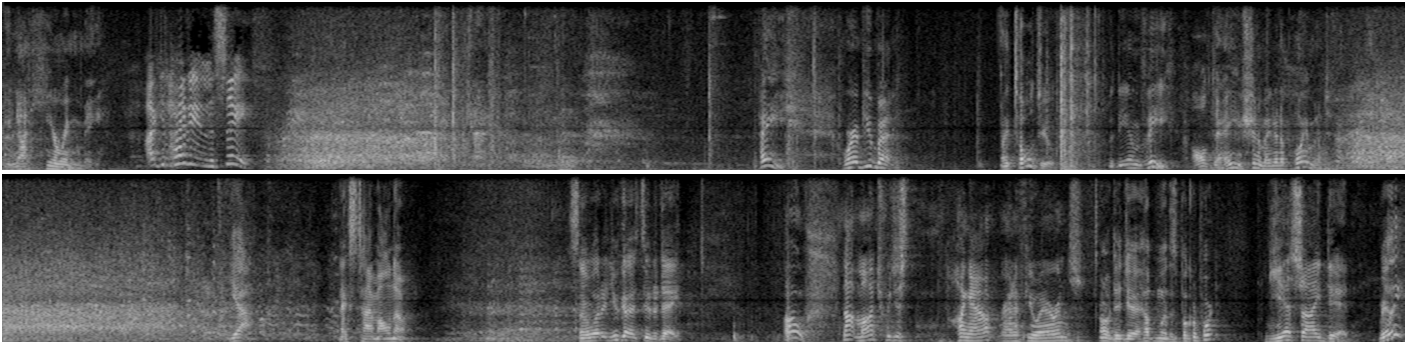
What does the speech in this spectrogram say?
You're not hearing me. I could hide it in the safe. Get out of here. Hey, where have you been? I told you. The DMV. All day? You should have made an appointment. Yeah. Next time I'll know. So, what did you guys do today? Oh, not much. We just hung out, ran a few errands. Oh, did you help him with his book report? Yes, I did. Really?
